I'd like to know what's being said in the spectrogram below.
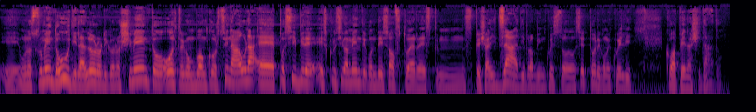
Eh, uno strumento utile al loro riconoscimento, oltre che un buon corso in aula, è possibile esclusivamente con dei software sp- mm, specializzati proprio in questo settore come quelli che ho appena citato.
